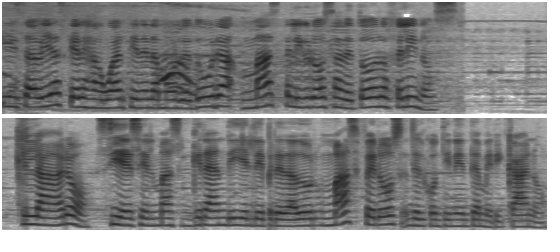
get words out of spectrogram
¿Y sabías que el jaguar tiene la mordedura más peligrosa de todos los felinos? Claro, si es el más grande y el depredador más feroz del continente americano.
